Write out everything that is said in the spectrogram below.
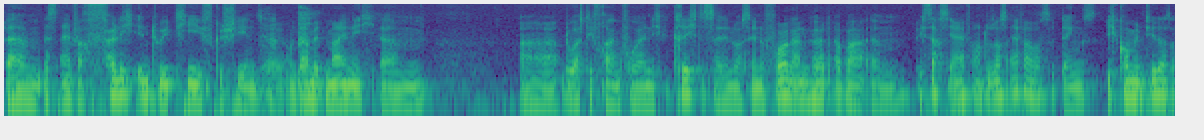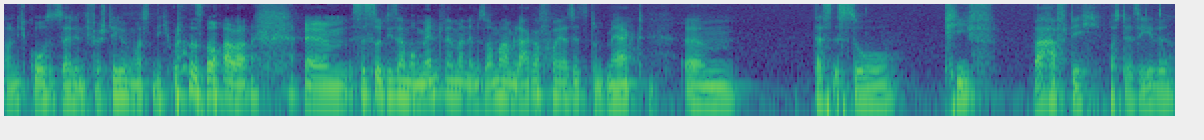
ähm, es einfach völlig intuitiv geschehen soll. Und damit meine ich, ähm, äh, du hast die Fragen vorher nicht gekriegt, es sei denn, du hast dir eine Folge angehört, aber ähm, ich sag sie einfach und du sagst einfach, was du denkst. Ich kommentiere das auch nicht groß, es sei denn, ich verstehe irgendwas nicht oder so, aber ähm, es ist so dieser Moment, wenn man im Sommer am Lagerfeuer sitzt und merkt, ähm, das ist so tief, wahrhaftig aus der Seele.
